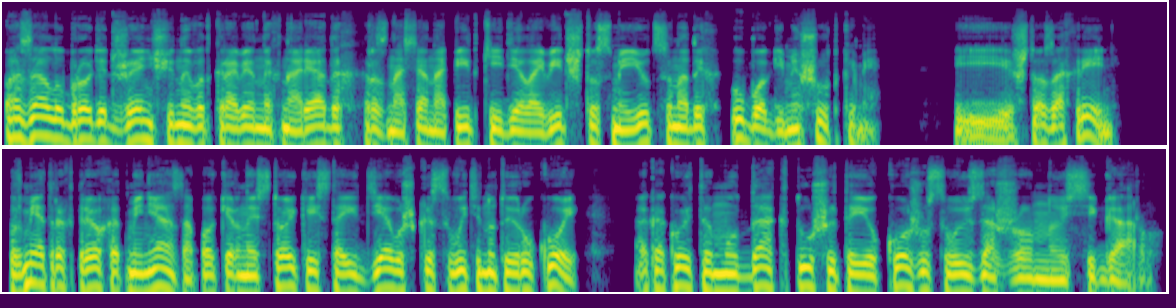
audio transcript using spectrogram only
По залу бродят женщины в откровенных нарядах, разнося напитки и делая вид, что смеются над их убогими шутками. И что за хрень? В метрах трех от меня за покерной стойкой стоит девушка с вытянутой рукой, а какой-то мудак тушит ее кожу свою зажженную сигару.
